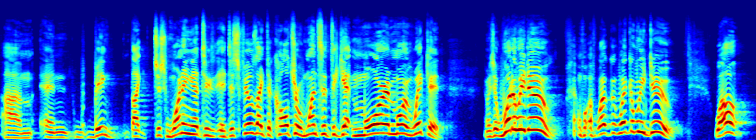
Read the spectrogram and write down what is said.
um, and being like just wanting it to, it just feels like the culture wants it to get more and more wicked. And we say, what do we do? what, what, what can we do? Well,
